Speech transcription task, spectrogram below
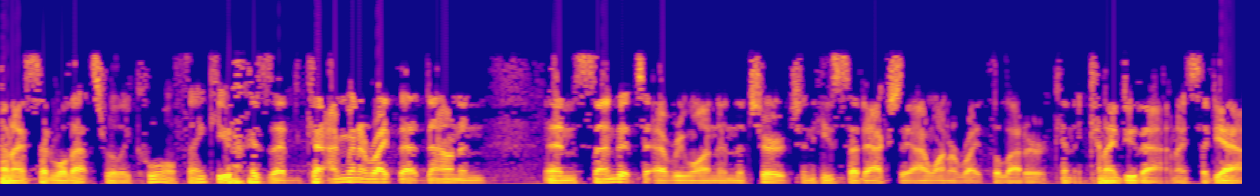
And I said, Well, that's really cool. Thank you. I said, I'm going to write that down and, and send it to everyone in the church. And he said, Actually, I want to write the letter. Can, can I do that? And I said, Yeah,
